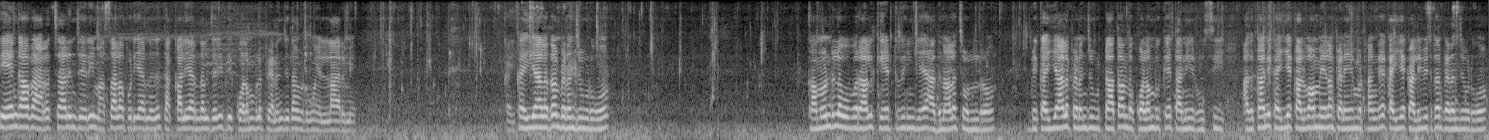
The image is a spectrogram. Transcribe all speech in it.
தேங்காவை அரைச்சாலும் சரி மசாலா பொடியாக இருந்தாலும் தக்காளியாக இருந்தாலும் சரி இப்படி குழம்புல பிணைஞ்சு தான் விடுவோம் எல்லாருமே. கை கையால் தான் பிணைஞ்சு விடுவோம். கமெண்டில் ஒவ்வொரு ஆள் கேட்டுறீங்க அதனால சொல்கிறோம் இப்படி கையால் பிணைஞ்சு விட்டா தான் அந்த குழம்புக்கே தனி ருசி. அதுக்காண்டி கையை கழுவாமையெல்லாம் பிணைய மாட்டாங்க. கையை கழுவிட்டு தான் பிணைஞ்சு விடுவோம்.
